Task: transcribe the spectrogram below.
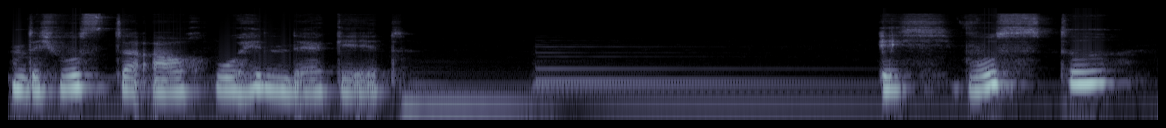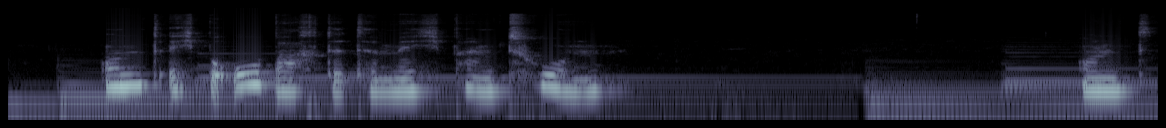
und ich wusste auch, wohin der geht. Ich wusste und ich beobachtete mich beim Tun. Und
